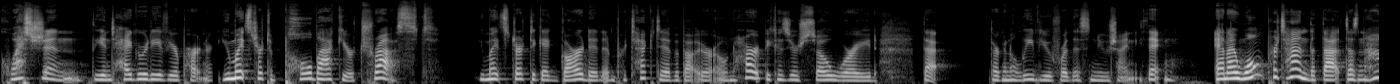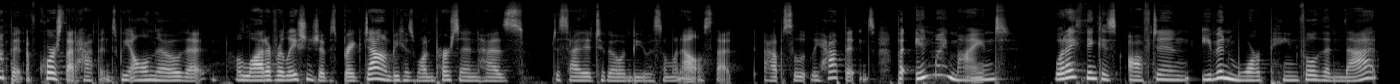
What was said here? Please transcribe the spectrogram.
question the integrity of your partner. You might start to pull back your trust you might start to get guarded and protective about your own heart because you're so worried that they're going to leave you for this new shiny thing. And I won't pretend that that doesn't happen. Of course, that happens. We all know that a lot of relationships break down because one person has decided to go and be with someone else. That absolutely happens. But in my mind, what I think is often even more painful than that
